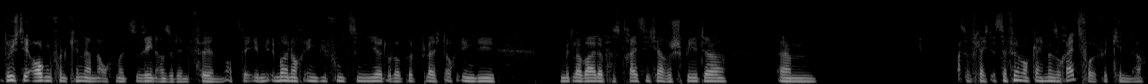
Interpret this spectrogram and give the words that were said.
durch die Augen von Kindern auch mal zu sehen, also den Film. Ob der eben immer noch irgendwie funktioniert oder ob er vielleicht auch irgendwie mittlerweile fast 30 Jahre später, ähm, also vielleicht ist der Film auch gar nicht mehr so reizvoll für Kinder.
